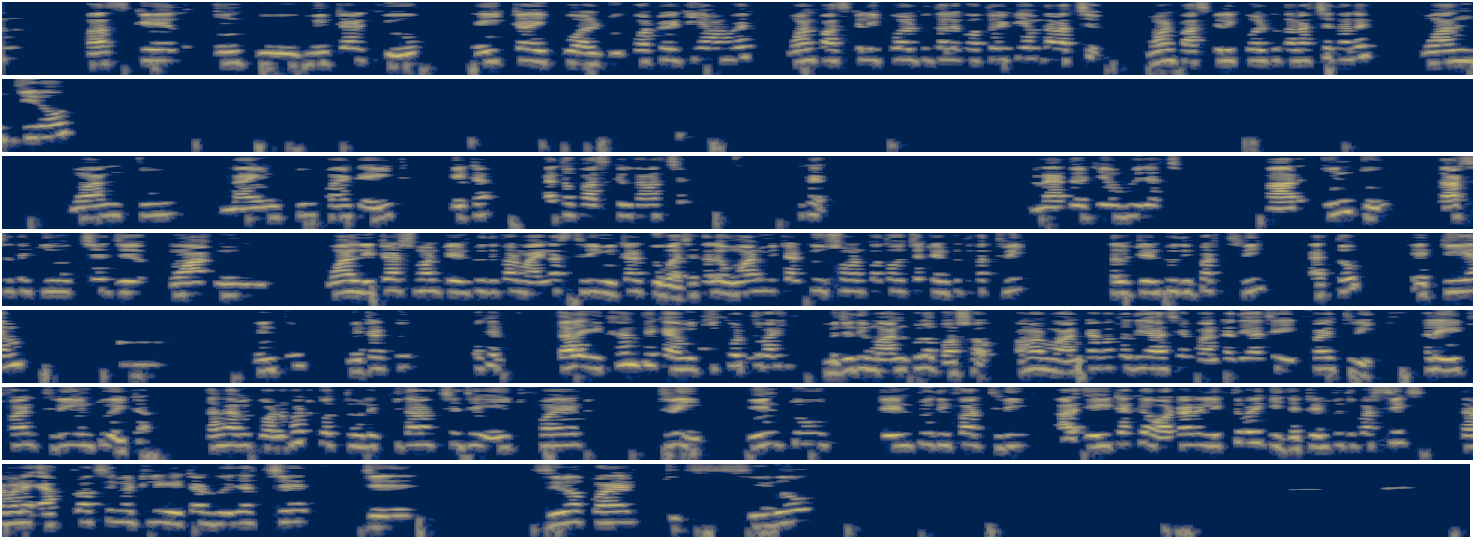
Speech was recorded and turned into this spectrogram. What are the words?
pascal into metre cube এইটা ইকুয়াল টু কত এটিএম হবে? ওয়ান পাস্কেল ইকুয়াল টু তাহলে কত এটিএম দাঁড়াচ্ছে? ওয়ান পাস্কেল ইকুয়াল টু দাঁড়াচ্ছে তাহলে one zero one two nine two point eight এটা এত পাস্কেল দাঁড়াচ্ছে ওকে মানে এত এটিএম হয়ে যাচ্ছে। আর ইন্টু তার সাথে কি হচ্ছে যে ওয়ান লিটার সমান ten to the power minus three metre cube আছে। তাহলে ওয়ান মিটার কিউব সমান কত হচ্ছে? Ten to the power three তাহলে ten to the power three এত ATM into metre cube okay তাহলে এখান থেকে আমি কি করতে পারি? যদি মানগুলো বসাও, আমার মানটা কত দেওয়া আছে? মানটা দেওয়া আছে এইট পয়েন্ট থ্রি তাহলে এইট পয়েন্ট থ্রি ইন্টু এইটা। তাহলে আমি কনভার্ট করতে হলে কি দাঁড়াচ্ছে যে eight point three into ten to the power three আর এইটাকে অর্ডারে লিখতে পারি কি? যে ten to the power six তার মানে অ্যাপ্রক্সিমেটলি এটার হয়ে যাচ্ছে যে zero point zero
